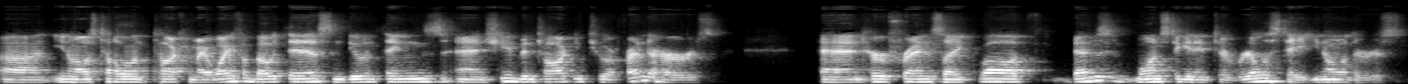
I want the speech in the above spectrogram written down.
uh, you know, I was telling talking to my wife about this and doing things, and she had been talking to a friend of hers, and her friend's like, well, if Ben wants to get into real estate, you know, there's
